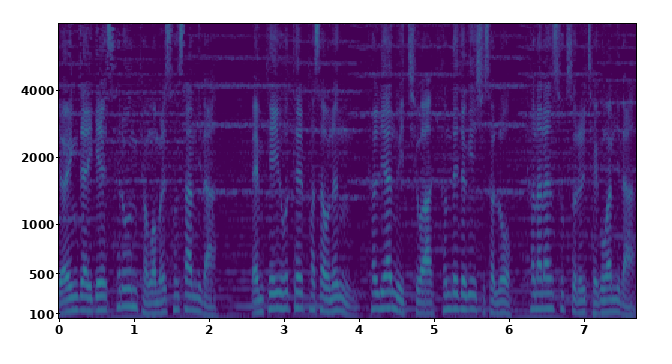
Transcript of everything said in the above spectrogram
여행자에게 새로운 경험을 선사합니다. MK 호텔 파사우는 편리한 위치와 현대적인 시설로 편안한 숙소를 제공합니다.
